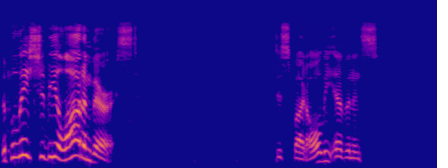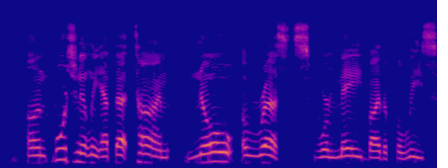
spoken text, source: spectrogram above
The police should be a lot embarrassed. Despite all the evidence, unfortunately at that time, no arrests were made by the police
